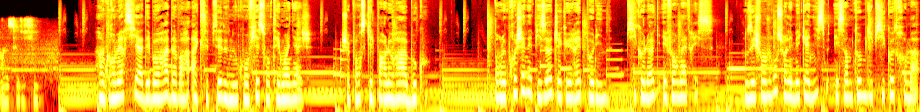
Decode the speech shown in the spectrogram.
dans les solutions. Un grand merci à Déborah d'avoir accepté de nous confier son témoignage. Je pense qu'il parlera à beaucoup. Dans le prochain épisode, j'accueillerai Pauline, psychologue et formatrice. Nous échangerons sur les mécanismes et symptômes du psychotrauma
